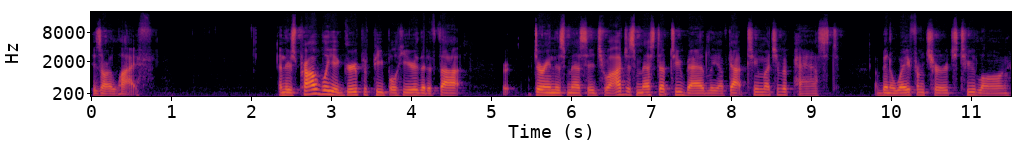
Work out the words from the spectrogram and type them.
is our life. And there's probably a group of people here that have thought during this message, well, I've just messed up too badly. I've got too much of a past. I've been away from church too long.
